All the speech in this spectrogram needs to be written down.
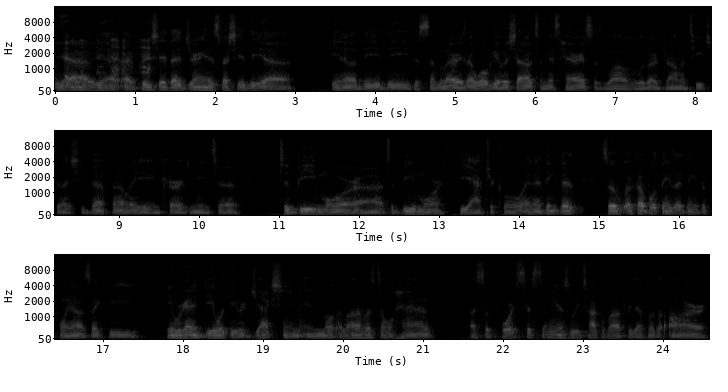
yeah, yeah, I appreciate that journey, especially the uh, you know the the the similarities. I will give a shout out to Miss Harris as well, who was our drama teacher. Like she definitely encouraged me to to be more uh, to be more theatrical, and I think that so a couple of things I think to point out is like the you know we're gonna deal with the rejection, and mo- a lot of us don't have a support system. You know, so we talk about, for example, the R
